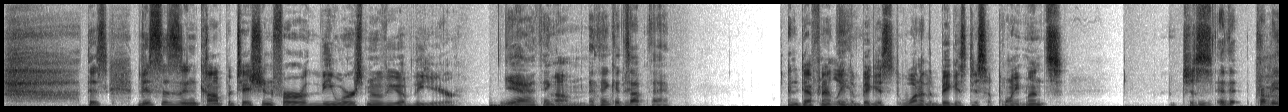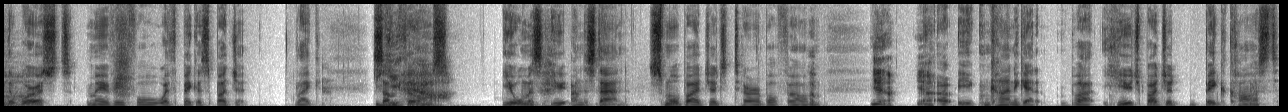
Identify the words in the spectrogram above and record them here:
This this is in competition for the worst movie of the year, Yeah, I think Um, I think it's up there. And definitely the biggest one of the biggest disappointments. Just Uh, the- probably the worst movie for with biggest budget. Like some Yeah. films, you almost you understand small budget, terrible film. yeah, yeah. uh, you can kind of get it, but huge budget, big cast.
